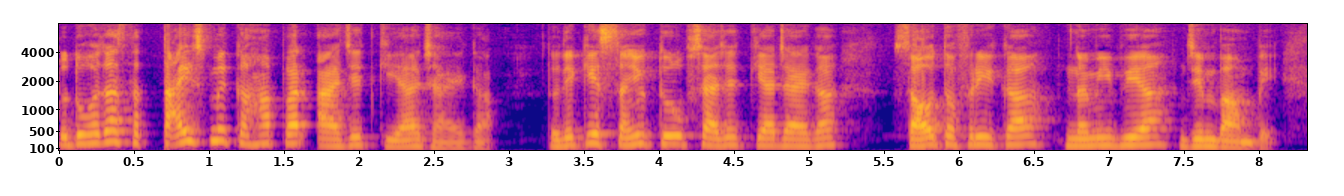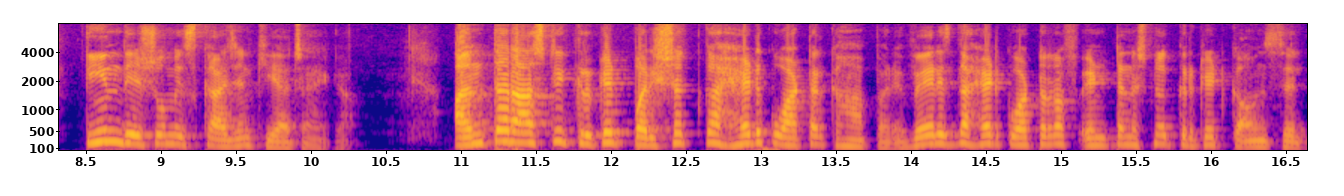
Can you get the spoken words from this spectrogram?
तो 2027 में कहाँ पर आयोजित किया जाएगा? तो देखिए, संयुक्त रूप से आयोजित किया जाएगा साउथ अफ्रीका, नमीबिया, जिम्बाब्वे। तीन देशों में इसका आयोजन किया जाएगा। अंतरराष्ट्रीय क्रिकेट परिषद का हेडक्वार्टर कहाँ पर है? Where is the headquarter of international cricket council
